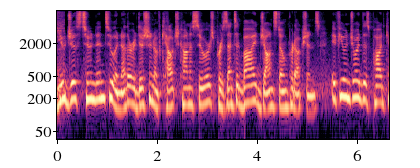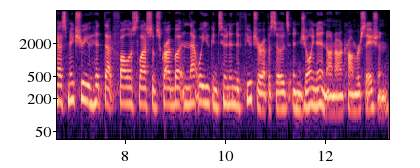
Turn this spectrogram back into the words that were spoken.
You just tuned into another edition of Couch Connoisseurs presented by Johnstone Productions. If you enjoyed this podcast, make sure you hit that follow slash subscribe button. That way you can tune into future episodes and join in on our conversation.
